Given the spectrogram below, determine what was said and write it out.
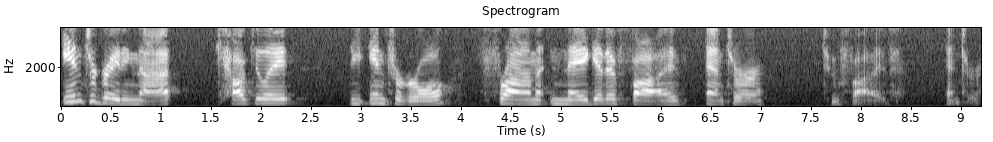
integrating that. Calculate the integral from negative 5, enter, to 5, enter.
